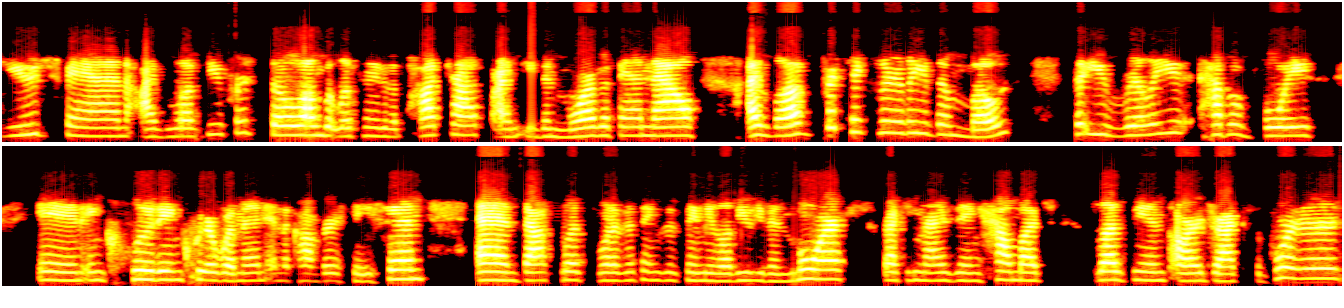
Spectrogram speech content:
huge fan. I've loved you for so long, but listening to the podcast, I'm even more of a fan now. I love particularly the most that you really have a voice in including queer women in the conversation. And that's what's one of the things that's made me love you even more, recognizing how much lesbians are drag supporters.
